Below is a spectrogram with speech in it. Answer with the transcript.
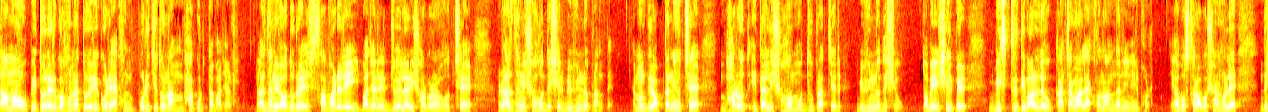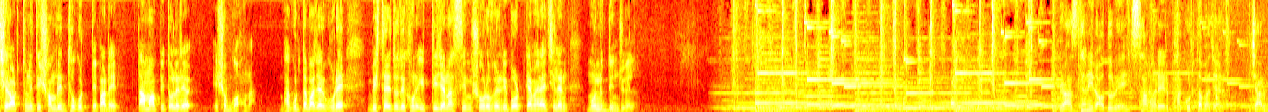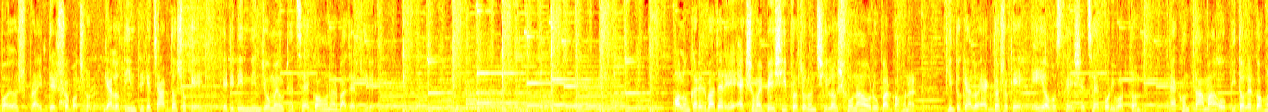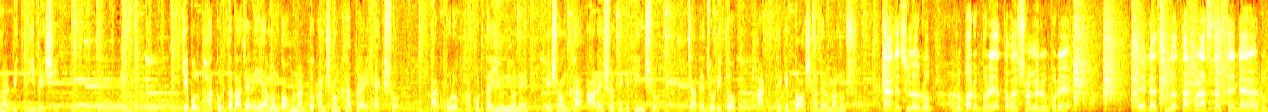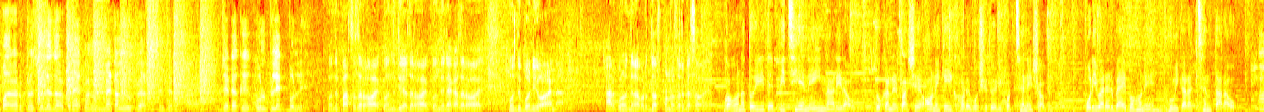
তামা ও পিতলের গহনা তৈরি করে এখন পরিচিত নাম ভাকুর্তা বাজার। রাজধানীর অদূরে সাভারের এই বাজারের জুয়েলারি সরবরাহ হচ্ছে রাজধানী সহ দেশের বিভিন্ন প্রান্তে। এমনকি রপ্তানি হচ্ছে ভারত, ইতালি সহ মধ্যপ্রাচ্যের বিভিন্ন দেশেও। তবে এই শিল্পের বিস্তৃতি বাড়লেও কাঁচামাল এখনও আমদানি নির্ভর। এই অবস্থার অবসান হলে দেশের অর্থনীতি সমৃদ্ধ করতে পারে তামা, পিতলের এসব গহনা। ভাকুর্তা বাজার ঘুরে বিস্তারিত দেখুন ইর্তিজা নাসিম সৌরভের রিপোর্ট। ক্যামেরায় ছিলেন মইনুদ্দিন জুয়েল। রাজধানীর অদূরে সাভারের ভাকুর্তা বাজার, যার বয়স প্রায় দেড়শো বছর। গেল তিন থেকে চার দশকে এটি দিন দিন জমে উঠেছে গহনার বাজার ঘিরে। অলংকারের বাজারে একসময় বেশি প্রচলন ছিল সোনা ও রূপার গহনার, কিন্তু গেল এক দশকে এই অবস্থায় এসেছে পরিবর্তন। এখন তামা ও পিতলের গহনার বিক্রি বেশি। কেবল ভাকুর্তা বাজারেই এমন গহনার দোকান সংখ্যা প্রায় একশো। আর পুরো ভাকুর্তা ইউনিয়নে এ সংখ্যা আড়াইশো থেকে তিনশো যাতে জড়িত আট থেকে দশ হাজার মানুষ। এটা আগে ছিল রূপ রূপার উপরে তারপরে স্বর্ণের উপরে এটা ছিল তারপরে আস্তে আস্তে এটা রূপার উপরে চলে যাওয়ার পরে এখন মেটালের উপরে আসছে যেটা যেটাকে গোল প্লেট বলে। কোনদিন পাঁচ হাজার হয় কোনদিন দুই হাজার হয় কোনদিন এক হাজার হয় কোনদিন বনিও হয় না। আর কোনোদিন আবার দশ পনেরো হাজার বেচা হয়। গহনা তৈরিতে পিছিয়ে নেই নারীরাও। দোকানের পাশে অনেকেই ঘরে বসে তৈরি করছেন এসব। পরিবারের ব্যয় বহনে ভূমিকা রাখছেন তারাও।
